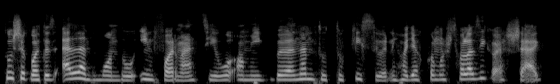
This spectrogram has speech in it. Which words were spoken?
túl sok volt az ellentmondó információ, amikből nem tudtuk kiszűrni, hogy akkor most hol az igazság.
